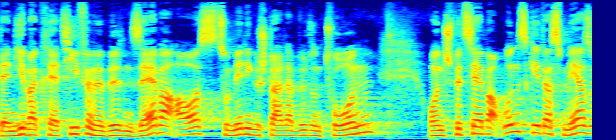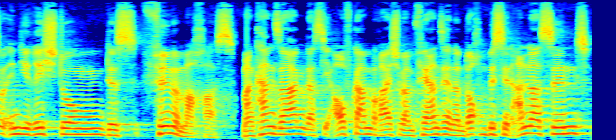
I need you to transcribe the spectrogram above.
Denn hier bei Kreative, wir bilden selber aus zum Mediengestalter Bild und Ton. Und speziell bei uns geht das mehr so in die Richtung des Filmemachers. Man kann sagen, dass die Aufgabenbereiche beim Fernsehen dann doch ein bisschen anders sind.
